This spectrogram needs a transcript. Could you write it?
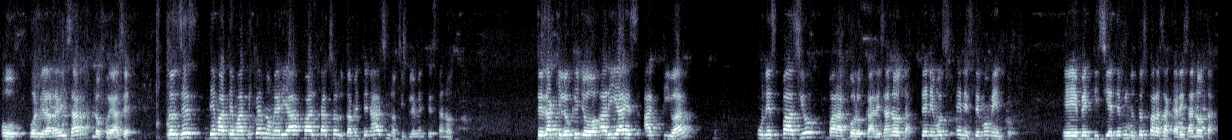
o volver a revisar, lo puede hacer. Entonces, de matemáticas no me haría falta absolutamente nada, sino simplemente esta nota. Entonces, aquí lo que yo haría es activar un espacio para colocar esa nota. Tenemos en este momento eh, 27 minutos para sacar esa nota.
